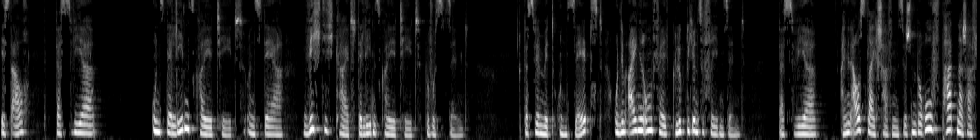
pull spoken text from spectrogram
ist auch, dass wir uns der Lebensqualität, uns der Wichtigkeit der Lebensqualität bewusst sind. Dass wir mit uns selbst und im eigenen Umfeld glücklich und zufrieden sind. Dass wir einen Ausgleich schaffen zwischen Beruf, Partnerschaft,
